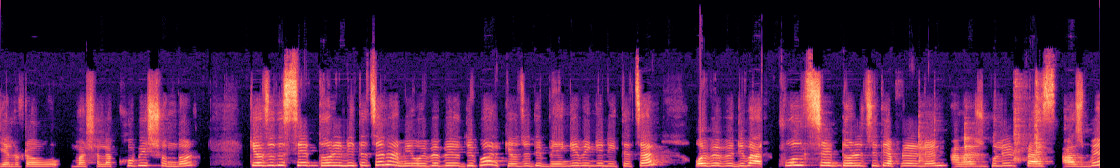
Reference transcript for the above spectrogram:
ইয়েলোটাও মাসাল্লাহ খুবই সুন্দর। কেউ যদি সেট ধরে নিতে চান, আমি ওইভাবে দিব। আর কেউ যদি ভেঙে ভেঙে নিতে চান, ওইভাবে দিব। আর ফুল সেট ধরে যদি আপনারা নেন আনারসগুলির প্রাইস আসবে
